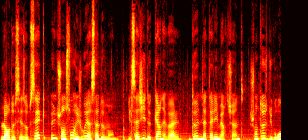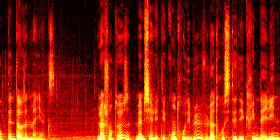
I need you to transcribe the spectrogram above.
Lors de ses obsèques, une chanson est jouée à sa demande. Il s'agit de Carnival de Natalie Merchant, chanteuse du groupe 10,000 Maniacs. La chanteuse, même si elle était contre au début, vu l'atrocité des crimes d'Aileen,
